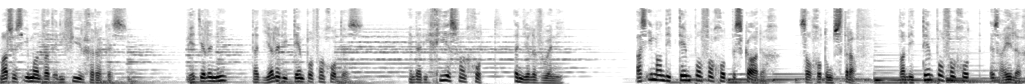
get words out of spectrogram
maar soos iemand wat uit die vuur geruk is. Weet julle nie dat julle die tempel van God is en dat die gees van God in julle woon nie? As iemand die tempel van God beskadig, sal God hom straf, want die tempel van God is heilig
